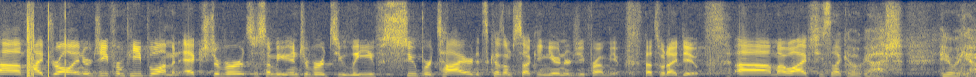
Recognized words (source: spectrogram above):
Um, I draw energy from people. I'm an extrovert, so some of you introverts, you leave super tired. It's because I'm sucking your energy from you. That's what I do. Uh, my wife, she's like, oh gosh, here we go.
